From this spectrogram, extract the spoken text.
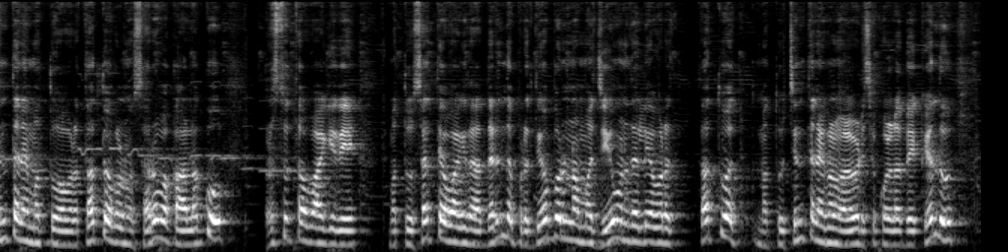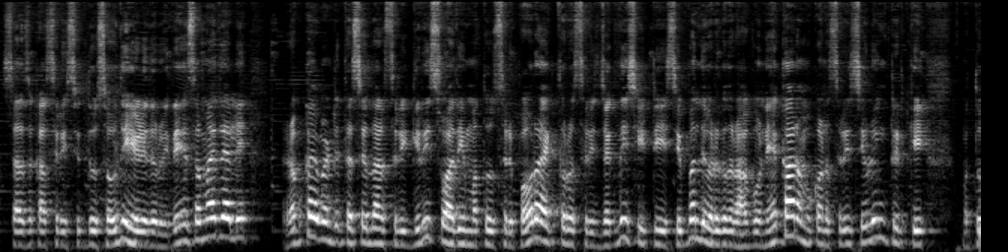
ಚಿಂತನೆ ಮತ್ತು ಅವರ ತತ್ವಗಳನ್ನು ಸರ್ವಕಾಲಕ್ಕೂ ಪ್ರಸ್ತುತವಾಗಿದೆ. ಮತ್ತು ಸತ್ಯವಾಗಿದೆ. ಆದ್ದರಿಂದ ಪ್ರತಿಯೊಬ್ಬರು ನಮ್ಮ ಜೀವನದಲ್ಲಿ ಅವರ ತತ್ವ ಮತ್ತು ಚಿಂತನೆಗಳನ್ನು ಅಳವಡಿಸಿಕೊಳ್ಳಬೇಕು ಎಂದು ಶಾಸಕ ಶ್ರೀ ಸಿದ್ದು ಸೌದಿ ಹೇಳಿದರು. ಇದೇ ಸಮಯದಲ್ಲಿ ರಬಕಾಯಿಬಂಡಿ ತಹಸೀಲ್ದಾರ್ ಶ್ರೀ ಗಿರೀಶ್ ಸ್ವಾದಿ ಮತ್ತು ಶ್ರೀ ಪೌರಾಯುಕ್ತರು ಶ್ರೀ ಜಗದೀಶ್ ಇಟಿ ಸಿಬ್ಬಂದಿ ವರ್ಗದರು ಹಾಗೂ ನೇಕಾರ ಮುಖಂಡ ಶ್ರೀ ಶಿವಲಿಂಗ್ ಟಿರ್ಕಿ ಮತ್ತು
